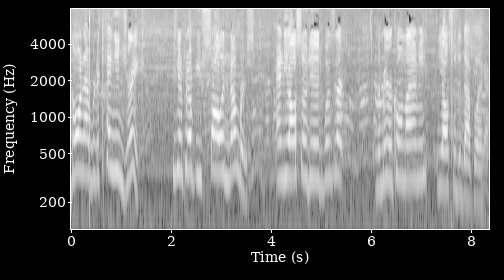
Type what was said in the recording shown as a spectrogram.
going over to Kenyan Drake. He's gonna put up you solid numbers, and he also did what was that the miracle in Miami? He also did that play. Yeah.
